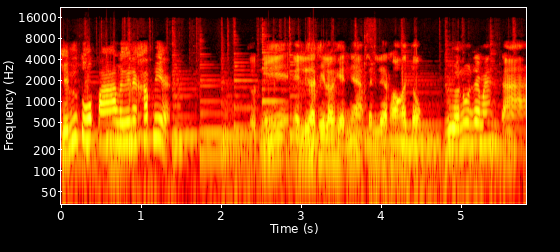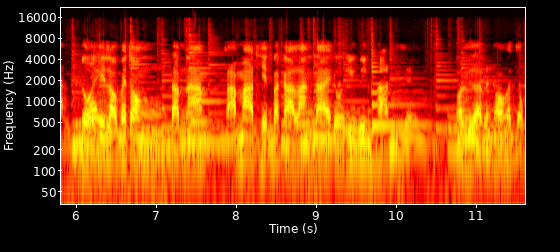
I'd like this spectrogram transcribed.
เห็นตัวปลาเลยนะครับเนี่ย จุดนี้ไอเรือที่เราเห็นเนี่ยเป็นเรือท้องกระจก เรือนู่นใช่ไหมอ่า โดยที่เราไม่ต้องดำน้ำสามารถเห็นปะการังได้โดยที่วิ่งผ่านเลยเพราะเรือเป็นท้องกระจก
